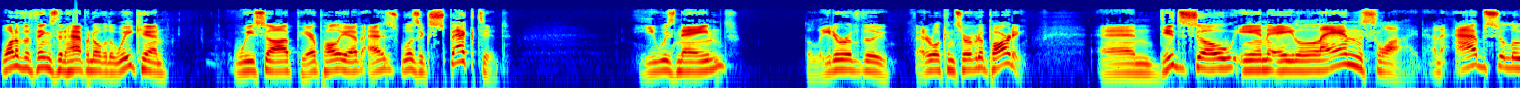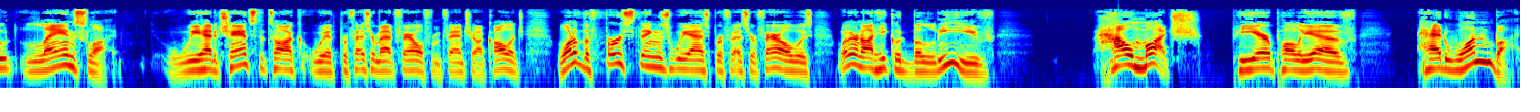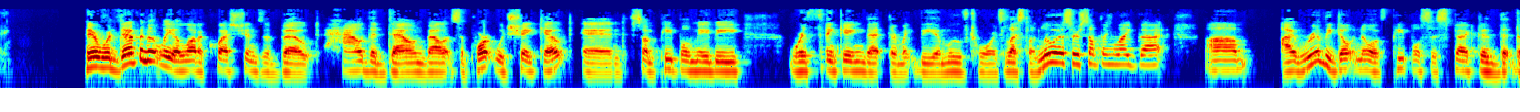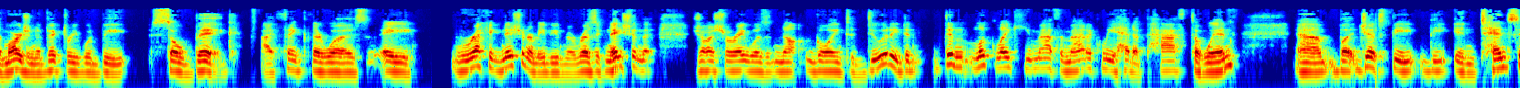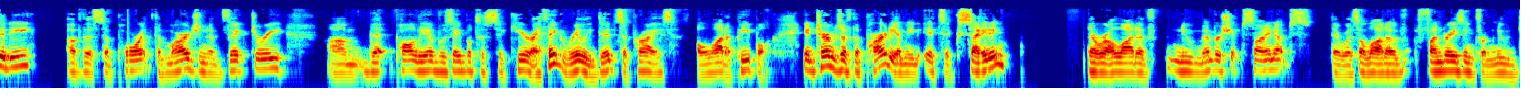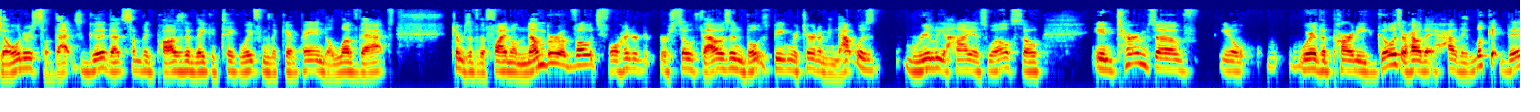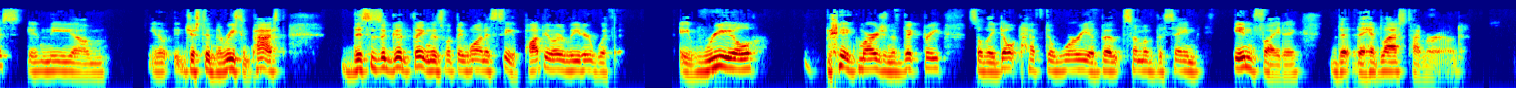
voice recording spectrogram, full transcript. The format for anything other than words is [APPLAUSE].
One of the things that happened over the weekend, we saw Pierre Poilievre, as was expected. He was named the leader of the federal conservative party and did so in a landslide, an absolute landslide. We had a chance to talk with Professor Matt Farrell from Fanshawe College. One of the first things we asked Professor Farrell was whether or not he could believe how much Pierre Poilievre had won by. There were definitely a lot of questions about how the down ballot support would shake out, and some people maybe were thinking that there might be a move towards Leslyn Lewis or something like that. Um, I really don't know if people suspected that the margin of victory would be so big. I think there was a recognition or maybe even a resignation that Jean Charest was not going to do it. He didn't didn't look like he mathematically had a path to win. Um, but just the the intensity of the support, the margin of victory um, that Poilievre was able to secure, I think really did surprise a lot of people. In terms of the party, I mean, it's exciting. There were a lot of new membership signups. There was a lot of fundraising from new donors, so that's good. That's something positive they can take away from the campaign. They'll love that. In terms of the final number of votes, 400 or so thousand votes being returned, I mean, that was really high as well. So, in terms of you know where the party goes or how they how they look at this in the um, you know just in the recent past this is a good thing. This is what they want to see a popular leader with a real [LAUGHS] big margin of victory so they don't have to worry about some of the same infighting that they had last time around.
